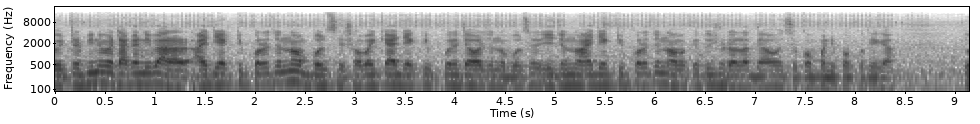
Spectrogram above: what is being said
ওইটার বিনিময়ে টাকা নিবে আর আইডি অ্যাক্টিভ করার জন্য বলছে, সবাইকে আইডি অ্যাক্টিভ করে দেওয়ার জন্য বলছে। এই জন্য আইডি অ্যাক্টিভ করার জন্য আমাকে দুইশো ডলার দেওয়া হয়েছে কোম্পানির পক্ষ থেকে। তো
